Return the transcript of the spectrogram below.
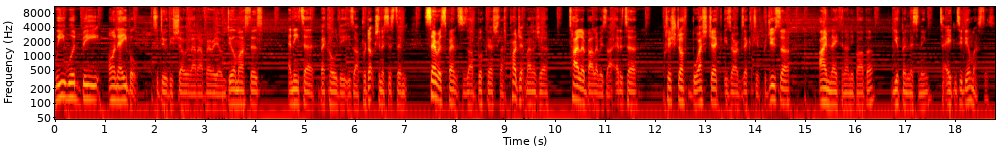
We would be unable to do this show without our very own deal masters. Anita Beckoldi is our production assistant. Sarah Spence is our booker slash project manager. Tyler Baller is our editor. Krzysztof Błaszczyk is our executive producer. I'm Nathan Anibaba. You've been listening to Agency Deal Masters.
